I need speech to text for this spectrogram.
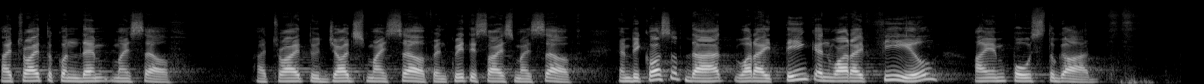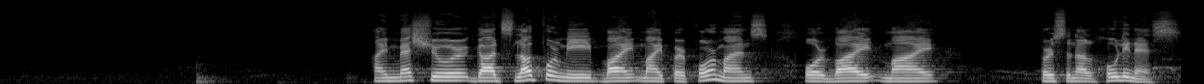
I try to condemn myself. I try to judge myself and criticize myself. And because of that, what I think and what I feel, I impose to God. I measure God's love for me by my performance or by my personal holiness.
